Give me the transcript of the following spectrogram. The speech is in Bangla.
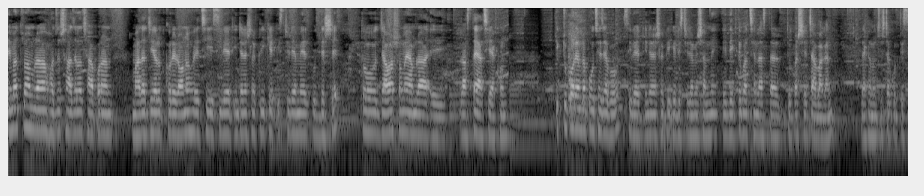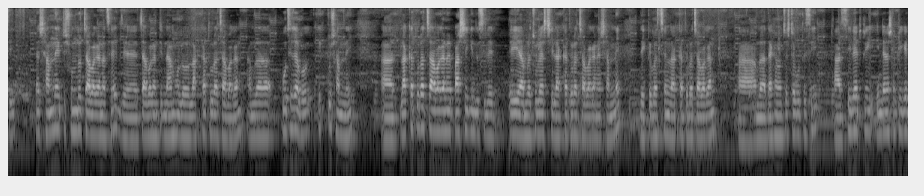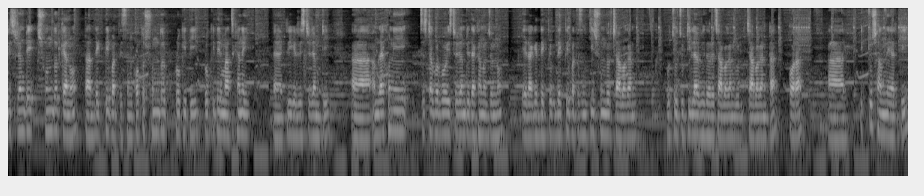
এইমাত্র আমরা হজরত শাহজালাল শাহপরান মাদার জিয়ারত করে রওনা হয়েছি সিলেট ইন্টারন্যাশনাল ক্রিকেট স্টেডিয়ামের উদ্দেশ্যে। তো যাওয়ার সময় আমরা এই রাস্তায় আছি এখন। একটু পরে আমরা পৌঁছে যাব সিলেট ইন্টারন্যাশনাল ক্রিকেট স্টেডিয়ামের সামনে। এই দেখতে পাচ্ছেন রাস্তার দুপাশে চা বাগান। দেখানোর চেষ্টা করতেছি। সামনে একটি সুন্দর চা বাগান আছে যে চা বাগানটির নাম হলো লাক্কাতুরা চা বাগান। আমরা পৌঁছে যাব একটু সামনেই। আর লাক্কাতুরা চা বাগানের পাশেই কিন্তু সিলেট, এই আমরা চলে আসছি লাক্কাতুরা চা বাগানের সামনে। দেখতে পাচ্ছেন লাক্কাতুরা চা বাগান। আমরা দেখানোর চেষ্টা করতেছি। আর সিলেট ইন্টারন্যাশনাল ক্রিকেট স্টেডিয়ামটি সুন্দর কেন তা দেখতেই পারতেছেন কত সুন্দর প্রকৃতি, প্রকৃতির মাঝখানেই ক্রিকেট স্টেডিয়ামটি আমরা এখনই চেষ্টা করব স্টেডিয়ামটি দেখানোর জন্য। এর আগে দেখতে, দেখতেই পাচ্ছেন কি সুন্দর চা বাগান, উঁচু উঁচু টিলার ভিতরে চা বাগানগুলি, চা বাগানটা করা। আর একটু সামনে আর কি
